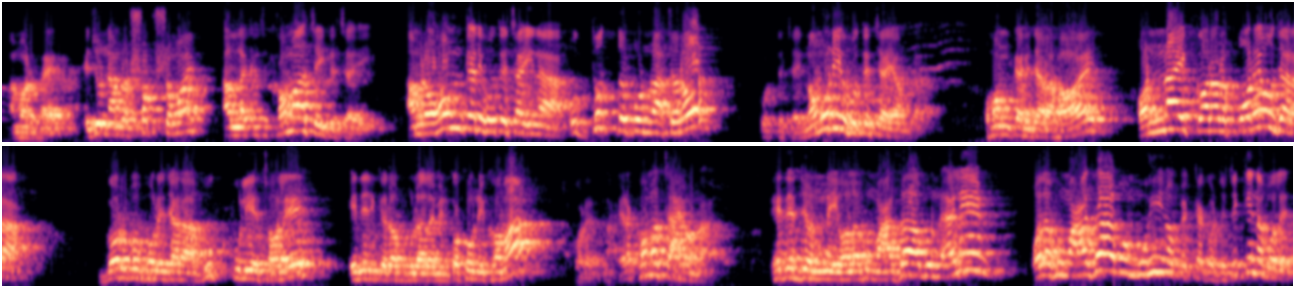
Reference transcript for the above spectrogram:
আমার ভাইরা। এজন্য আমরা সব সময় আল্লাহর কাছে ক্ষমা চাইতে চাই। আমরা অহংকারী হতে চাই না, উদ্ধত্তপূর্ণ আচরণ করতে চাই, নমনীয় হতে চাই আমরা। অহংকারী যারা হয়, অন্যায় করার পরেও যারা গর্ব ভরে যারা বুক ফুলিয়ে চলে, এদেরকে রব্বুল আলমিন কখনই ক্ষমা করেন না। এরা ক্ষমা চায়ও না। এদের জন্যই ওলাহুম আজাবুন আলিম ওলাহুম আজাবুন মুহিন অপেক্ষা করছে। ঠিক কিনা বলেন?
